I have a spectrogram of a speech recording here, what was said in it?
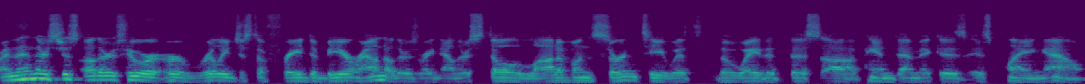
and then there's just others who are, are, really just afraid to be around others right now. There's still a lot of uncertainty with the way that this uh, pandemic is is playing out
